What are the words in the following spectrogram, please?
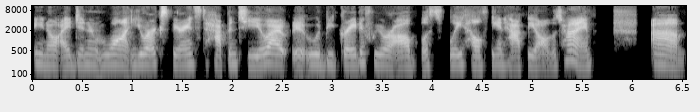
you know I didn't want your experience to happen to you I, it would be great if we were all blissfully healthy and happy all the time um,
